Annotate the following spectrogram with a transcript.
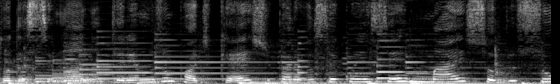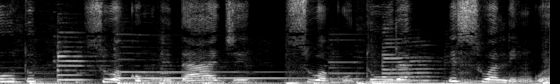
Toda semana teremos um podcast para você conhecer mais sobre o surdo, sua comunidade, sua cultura e sua língua.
